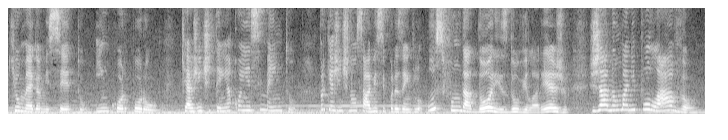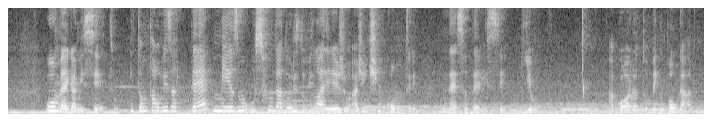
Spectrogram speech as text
que o Mega Miseto incorporou, que a gente tenha conhecimento. Porque a gente não sabe se, por exemplo, os fundadores do vilarejo já não manipulavam o Mega Miseto. Então, talvez até mesmo os fundadores do vilarejo a gente encontre nessa DLC. E eu agora tô bem empolgada.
